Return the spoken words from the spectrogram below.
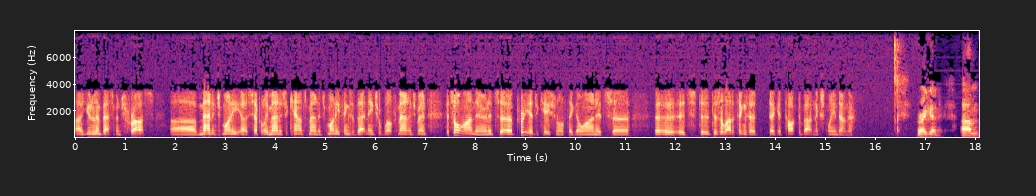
uh, unit investment trusts, uh, manage money, uh, separately managed accounts, manage money, things of that nature, wealth management. It's all on there, and it's uh, pretty educational if they go on. It's uh, it's there's a lot of things that that get talked about and explained down there. Very good. Um,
